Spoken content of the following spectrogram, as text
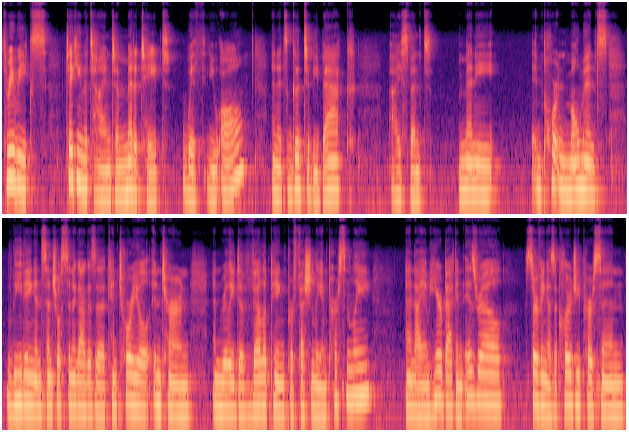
three weeks taking the time to meditate with you all and it's good to be back. I spent many important moments leading in Central Synagogue as a cantorial intern and really developing professionally and personally. And I am here back in Israel, serving as a clergy person,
